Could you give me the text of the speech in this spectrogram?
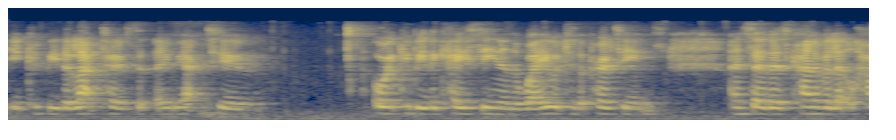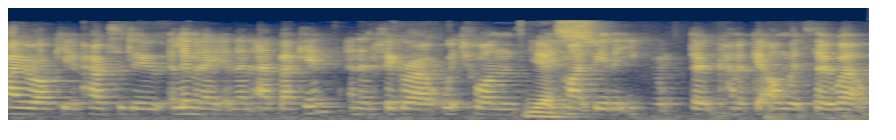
It could be the lactose that they react to, or it could be the casein and the whey, which are the proteins. And so there's kind of a little hierarchy of how to do eliminate and then add back in, and then figure out which ones yes. it might be that you don't kind of get on with so well.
